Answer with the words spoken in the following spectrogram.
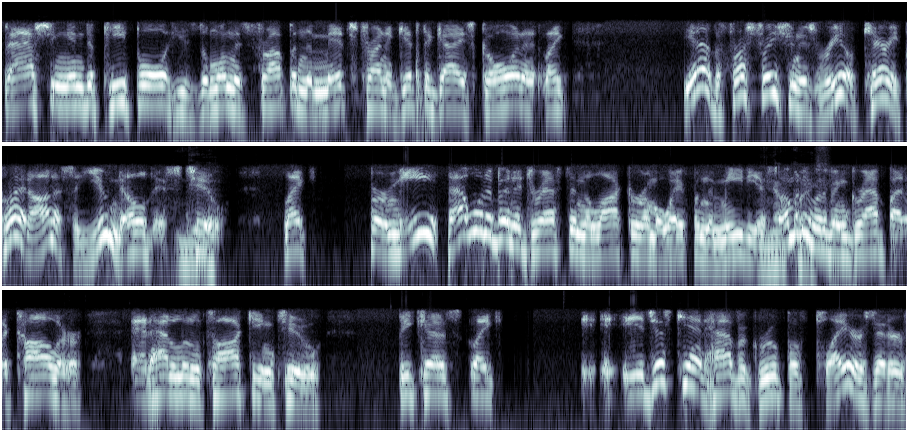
bashing into people? He's the one that's dropping the mitts, trying to get the guys going. And, like, yeah, the frustration is real. Kerry, quite honestly, you know this too. Like, for me, that would have been addressed in the locker room away from the media. No Somebody would have been grabbed by the collar and had a little talking to because, like, you just can't have a group of players that are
